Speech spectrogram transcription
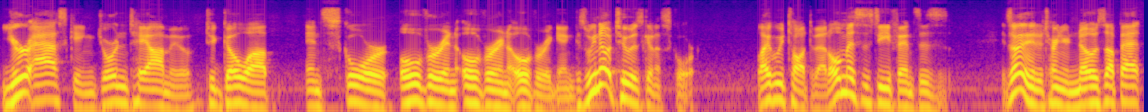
You're asking Jordan Ta'amu to go up and score over and over and over again because we know two is going to score. Like we talked about, Ole Miss's defense is it's nothing to turn your nose up at,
